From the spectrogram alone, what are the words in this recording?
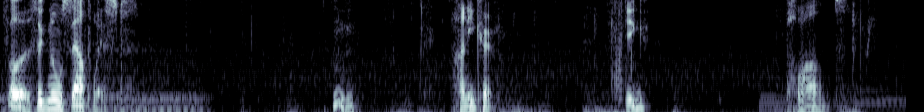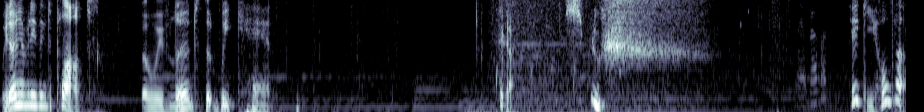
Follow the signal southwest. Hmm. Honeycomb. Dig. Plant. We don't have anything to plant, but we've learnt that we can. Pick up. Sploosh. Keiki, hold up.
